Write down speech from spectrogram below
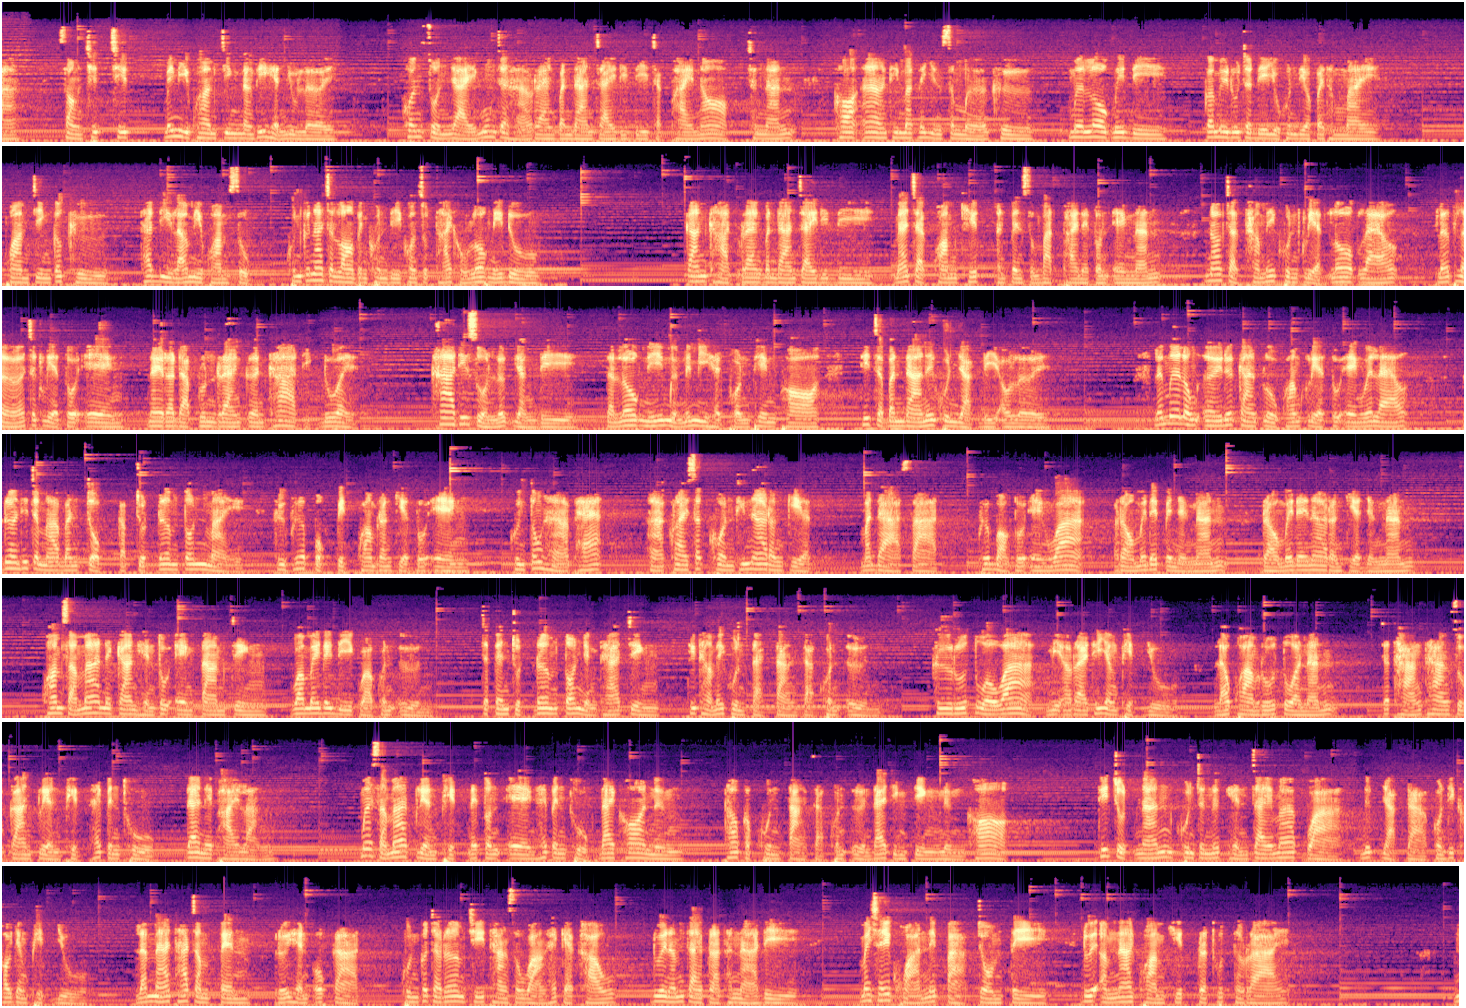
ส่องชิดชิดไม่มีความจริงดังที่เห็นอยู่เลย คนส่วนใหญ่มุ่งจะหาแรงบันดาลใจดีๆ จากภายนอก ฉะนั้น ข้ออ้างที่มักได้ยินเสมอคือ เมื่อโลกไม่ดี ก็ไม่รู้จะดีอยู่คนเดียวไปทำไม ความจริงก็คือ ถ้าดีแล้วมีความสุข คุณก็น่าจะลองเป็นคนดีคนสุดท้ายของโลกนี้ดู การขาดแรงบันดาลใจดีๆ แม้จากความคิดอันเป็นสมบัติภายในตนเองนั้น นอกจากทำให้คุณเกลียดโลกแล้วเผลอๆจะเกลียดตัวเองในระดับรุนแรงเกินคาดอีกด้วย ค่าที่ส่วนลึกอย่างดี แต่โลกนี้เหมือนไม่มีเหตุผลเพียงพอ ที่จะบันดาลให้คุณอยากดีเอาเลย และเมื่อลงเอยด้วยการปลูกความเกลียดตัวเองไว้แล้ว เรื่องที่จะมาบรรจบกับจุดเริ่มต้นใหม่ คือเพื่อปกปิดความรังเกียจตัวเอง คุณต้องหาแพะ หาใครสักคนที่น่ารังเกียจ มาด่าศาสตร์ เพื่อบอกตัวเองว่าเราไม่ได้เป็นอย่างนั้น เราไม่ได้น่ารังเกียจอย่างนั้น ความสามารถในการเห็นตัวเองตามจริงว่าไม่ได้ดีกว่าคนอื่น จะเป็นจุดเริ่มต้นอย่างแท้จริง ที่ทำให้คุณแตกต่างจากคนอื่น คือรู้ตัวว่ามีอะไรที่ยังผิดอยู่ แล้วความรู้ตัวนั้น จะถางทางสู่การเปลี่ยนผิดให้เป็นถูกได้ในภายหลัง เมื่อสามารถเปลี่ยนผิดในตนเองให้เป็นถูกได้ข้อหนึ่ง เท่ากับคุณต่างจากคนอื่นได้จริงๆหนึ่งข้อ ที่จุดนั้นคุณจะนึกเห็นใจมากกว่า นึกอยากด่าคนที่เขายังผิดอยู่ และแม้ถ้าจำเป็นหรือเห็นโอกาส คุณก็จะเริ่มชี้ทางสว่างให้แก่เขา ด้วยน้ำใจปรารถนาดี ไม่ใช่ขวานในปากโจมตี ด้วยอำนาจความคิดประทุษร้าย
